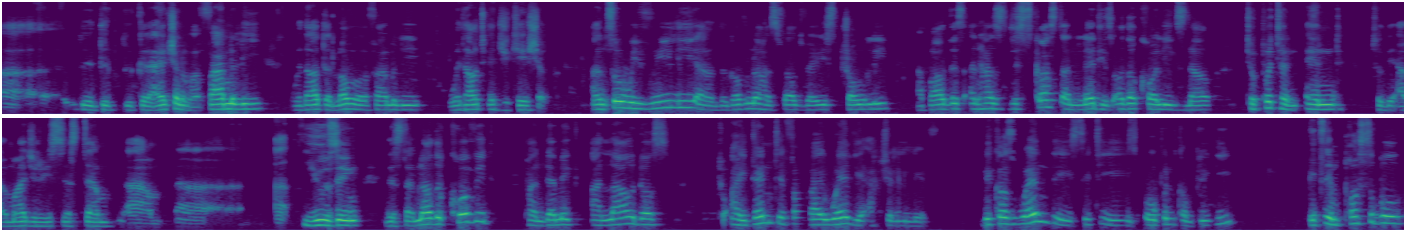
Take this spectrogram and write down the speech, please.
uh, the, the, direction of a family, without the love of a family, without education. And so we've really, uh, the governor has felt very strongly about this and has discussed and led his other colleagues now to put an end to the Almajiri system um, uh, uh, using this time. Now, the COVID pandemic allowed us to identify where they actually live. Because when the city is open completely, it's impossible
